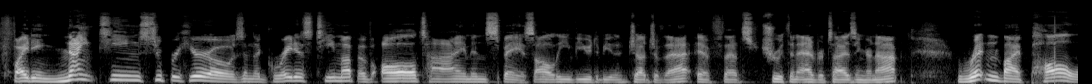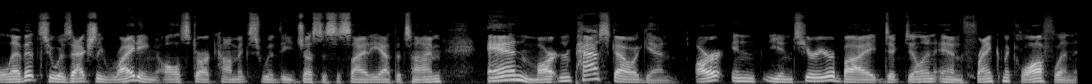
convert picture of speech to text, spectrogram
fighting 19 superheroes in the greatest team up of all time in space. I'll leave you to be the judge of that, if that's truth in advertising or not. Written by Paul Levitz, who was actually writing All Star Comics with the Justice Society at the time, and Martin Pasko again. Art in the interior by Dick Dillin and Frank McLaughlin.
